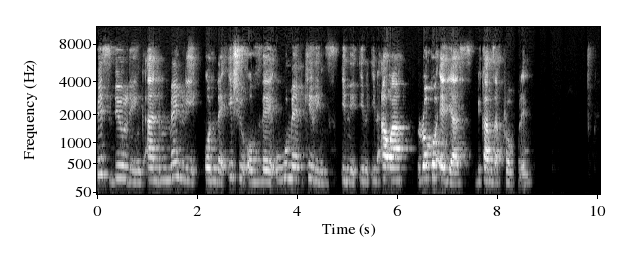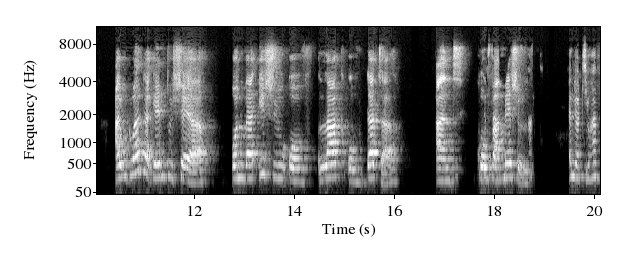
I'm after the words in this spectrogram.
peace building and mainly on the issue of the women killings in, in, in our local areas becomes a problem. I would want again to share on the issue of lack of data and confirmation. Elliot, you have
